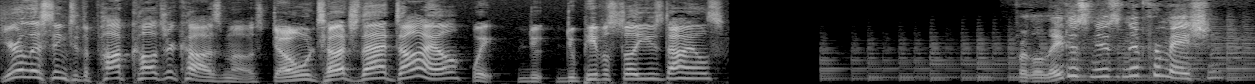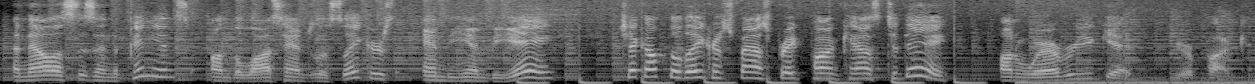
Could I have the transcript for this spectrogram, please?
You're listening to the Pop Culture Cosmos. Don't touch that dial. Wait, do, do people still use dials? For the latest news and information, analysis and opinions on the Los Angeles Lakers and the NBA, check out the Lakers Fast Break podcast today on wherever you get your podcasts.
